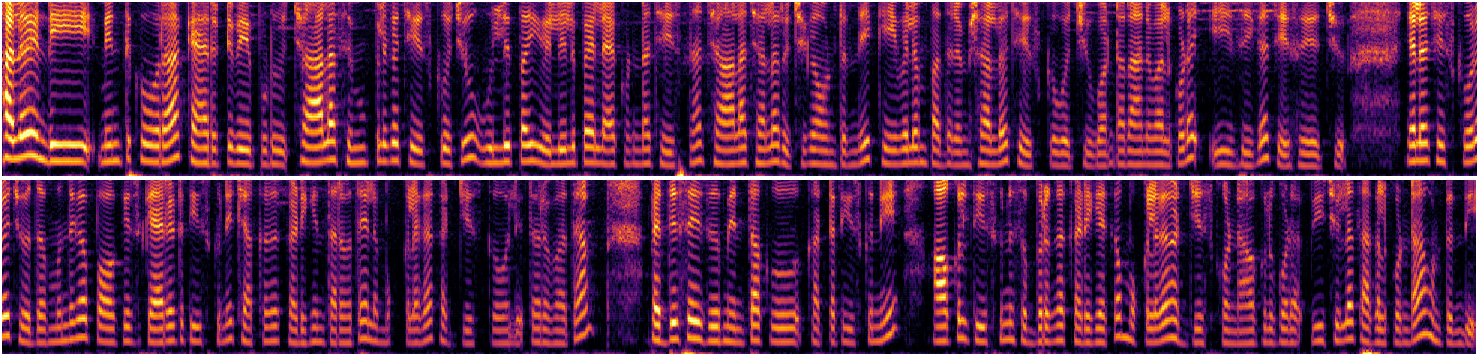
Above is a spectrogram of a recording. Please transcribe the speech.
హలో అండి. మెంతికూర క్యారెట్ వేపుడు చాలా సింపుల్గా చేసుకోవచ్చు. ఉల్లిపాయ వెల్లుల్లిపాయ లేకుండా చేసినా చాలా చాలా రుచిగా ఉంటుంది. కేవలం పది నిమిషాల్లో చేసుకోవచ్చు. వంట రాని వాళ్ళు కూడా ఈజీగా చేసేయచ్చు. ఎలా చేసుకోవాలో చూద్దాం. ముందుగా పావు కేజీ క్యారెట్ తీసుకుని చక్కగా కడిగిన తర్వాత ఇలా ముక్కలుగా కట్ చేసుకోవాలి. తర్వాత పెద్ద సైజు మెంతాకు కట్ట తీసుకుని ఆకులు తీసుకుని శుభ్రంగా కడిగాక ముక్కలుగా కట్ చేసుకోండి. ఆకులు కూడా పీచుల్లో తగలకుండా ఉంటుంది.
